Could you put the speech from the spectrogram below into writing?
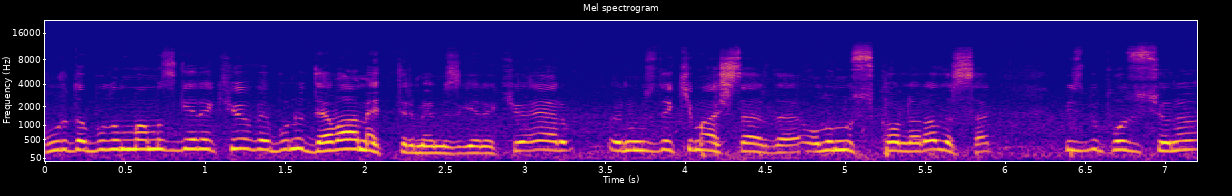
Burada bulunmamız gerekiyor ve bunu devam ettirmemiz gerekiyor. Eğer önümüzdeki maçlarda olumlu skorlar alırsak biz bu pozisyonu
